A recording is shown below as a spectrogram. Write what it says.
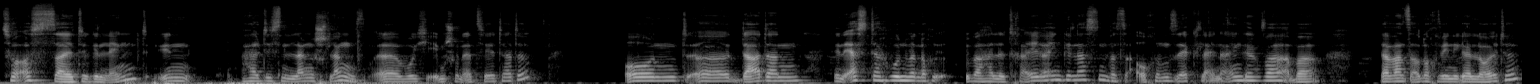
zur Ostseite gelenkt, in halt diesen langen Schlangen, äh, wo ich eben schon erzählt hatte. Und äh, da dann, den ersten Tag wurden wir noch über Halle 3 reingelassen, was auch ein sehr kleiner Eingang war, aber da waren es auch noch weniger Leute.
